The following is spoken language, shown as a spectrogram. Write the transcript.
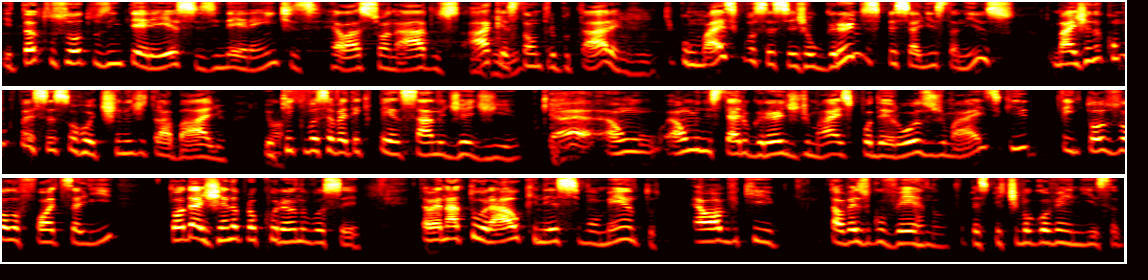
e tantos outros interesses inerentes relacionados à uhum. questão tributária, uhum. que por mais que você seja o grande especialista nisso, imagina como que vai ser a sua rotina de trabalho, e Nossa. o que, que você vai ter que pensar no dia a dia? Porque é, é, um, é um ministério grande demais, poderoso demais, que tem todos os holofotes ali, toda a agenda procurando você. Então é natural que nesse momento, é óbvio que talvez o governo, da perspectiva governista,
